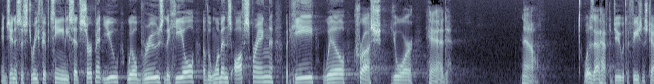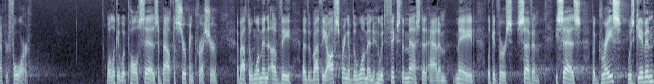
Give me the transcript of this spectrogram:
in Genesis 3:15 he said serpent you will bruise the heel of the woman's offspring but he will crush your head. Now, what does that have to do with Ephesians chapter 4? Well, look at what Paul says about the serpent crusher about the woman of uh, the about the offspring of the woman who would fix the mess that Adam made. Look at verse 7. He says, "But grace was given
